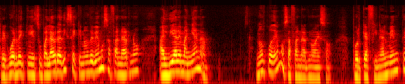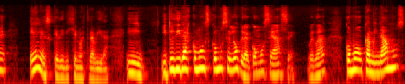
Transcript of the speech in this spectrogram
Recuerde que su palabra dice que no debemos afanarnos al día de mañana. No podemos afanarnos a eso, porque finalmente Él es que dirige nuestra vida. Y y tú dirás, ¿cómo, cómo se logra? ¿Cómo se hace? ¿Verdad? ¿Cómo caminamos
